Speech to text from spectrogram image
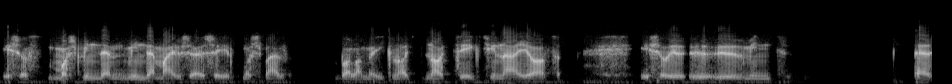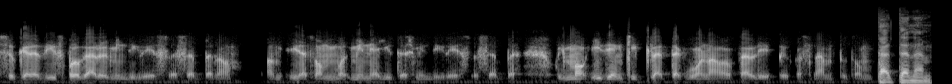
És azt most minden, minden május elsőjét most már valamelyik nagy, nagy cég csinálja, és ő, ő, ő mint első keret díszpolgár, ő mindig részt vesz ebben a, illetve minél együttes mindig részt vesz ebbe. Hogy ma idén kik lettek volna a fellépők, azt nem tudom. Tehát te nem.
